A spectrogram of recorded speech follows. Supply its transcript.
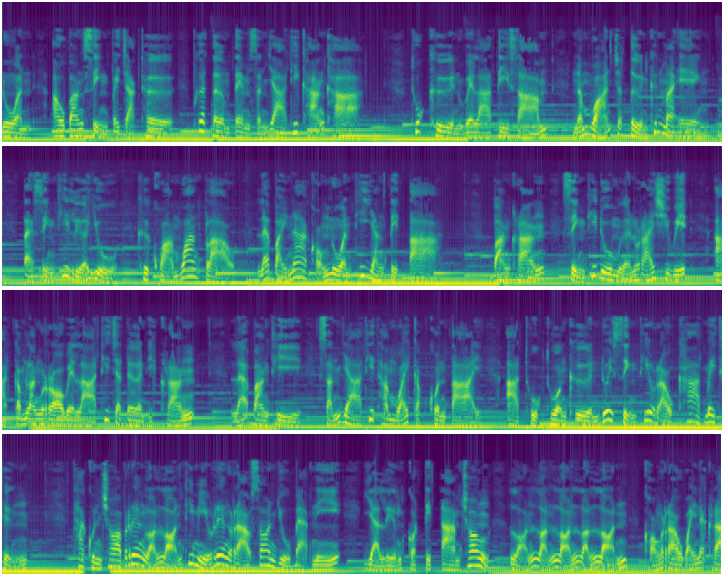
นวลเอาบางสิ่งไปจากเธอ เพื่อเติมเต็มสัญญาที่ค้างคา ทุกคืนเวลาตีสามน้ำหวานจะตื่นขึ้นมาเอง แต่สิ่งที่เหลืออยู่คือความว่างเปล่า และใบหน้าของนวลที่ยังติดตา บางครั้งสิ่งที่ดูเหมือนไร้ชีวิตอาจกำลังรอเวลาที่จะเดินอีกครั้ง และบางทีสัญญาที่ทำไว้กับคนตาย อาจถูกทวงคืนด้วยสิ่งที่เราคาดไม่ถึง ถ้าคุณชอบเรื่องหลอนๆที่มีเรื่องราวซ่อนอยู่แบบนี้ อย่าลืมกดติดตามช่องหลอนหลอนหลอนหลอนหลอนของเราไว้นะครับ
